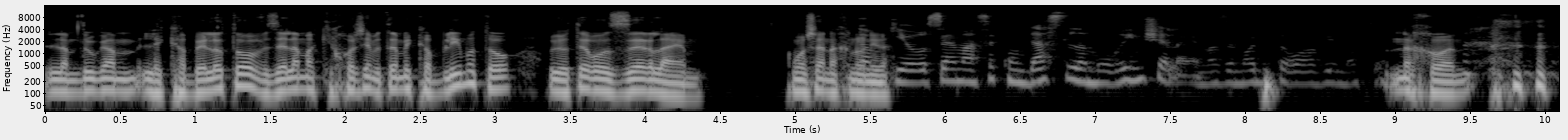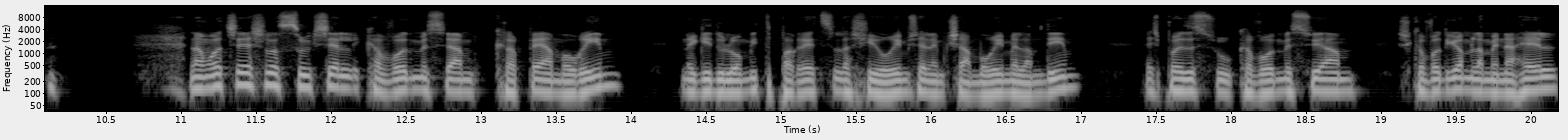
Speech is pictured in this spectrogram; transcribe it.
למדו גם לקבל אותו וזה למה ככל שהם יותר מקבלים אותו הוא יותר עוזר להם. כמו שאנחנו גם נראה. כי הוא עושה מעשה קונדס למורים שלהם אז הם עוד יותר אוהבים אותו. נכון. למרות שיש לו סוג של כבוד מסוים כלפי המורים נגיד הוא לא מתפרץ לשיעורים שלהם כשהמורים מלמדים? יש פה איזשהו כבוד מסוים? יש כבוד גם למנהל?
